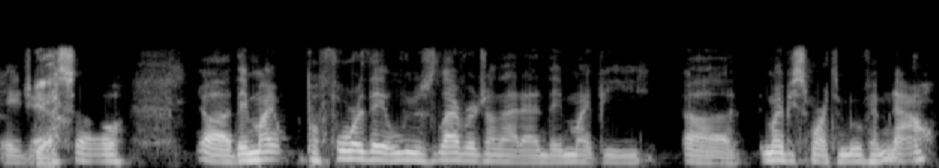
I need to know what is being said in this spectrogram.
AJ. Yeah. So uh, they might before they lose leverage on that end, they might be uh, it might be smart to move him now.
